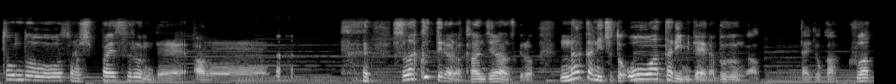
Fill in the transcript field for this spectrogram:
とんどその失敗するんで、あのー 砂食ってるような感じなんですけど、中にちょっと大当たりみたいな部分があったりとか、ふわっ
